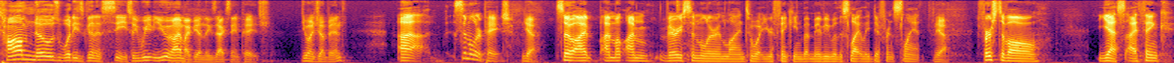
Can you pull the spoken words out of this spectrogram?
Tom knows what he's gonna see. So we, you and I might be on the exact same page. Do you want to jump in? Uh, similar page. Yeah. So I, I'm I'm very similar in line to what you're thinking, but maybe with a slightly different slant. Yeah. First of all, yes, I think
